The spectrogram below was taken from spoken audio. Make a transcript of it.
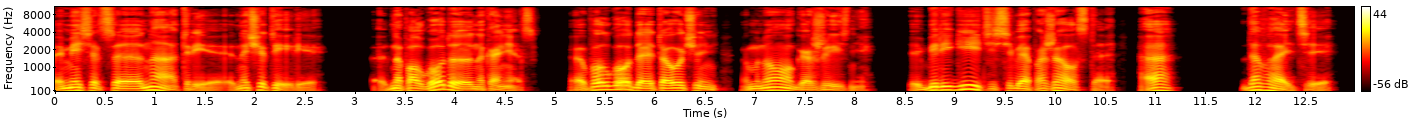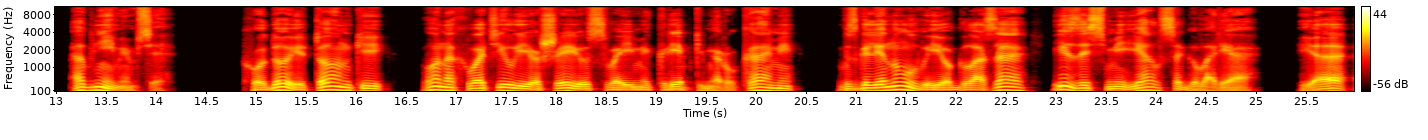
месяца на три, на четыре. На полгода, наконец. Полгода — это очень много жизни. Берегите себя, пожалуйста, а? Давайте обнимемся». Худой и тонкий, он охватил ее шею своими крепкими руками, взглянул в ее глаза и засмеялся, говоря, «Я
